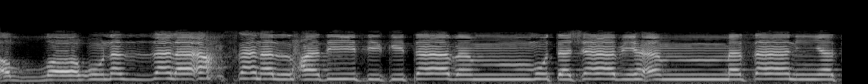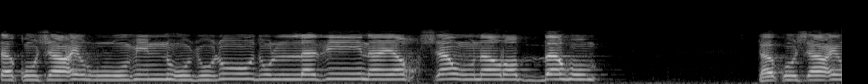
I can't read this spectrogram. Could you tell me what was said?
الله نزل احسن الحديث كتابا متشابها مثانية تقشعر منه جلود الذين يخشون ربهم تقشعر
